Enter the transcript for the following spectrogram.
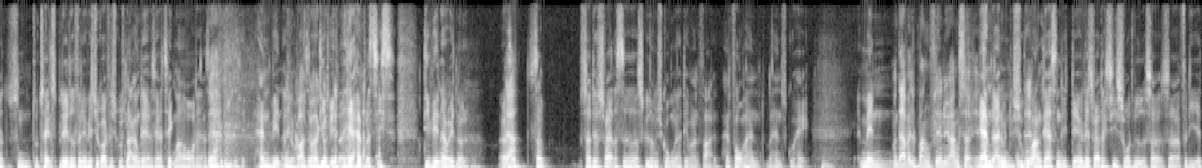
er sådan totalt splittet, for jeg vidste jo godt, at vi skulle snakke om det her, så jeg tænkte meget over det. Altså, ja. Fordi han vinder jo. Godt, altså, du har de gjort vinder, det. Ja, præcis. De vinder jo 1-0. Altså, Ja. så, så er det jo svært at sidde og skyde ham i skoene, at det var en fejl. Han får, hvad han, hvad han skulle have. Mm. Men, Men der er vel mange flere nuancer. End, ja, men der er det end super mange. Det er, sådan lidt, det er jo lidt svært at sige sort-hvid, så, så fordi at,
